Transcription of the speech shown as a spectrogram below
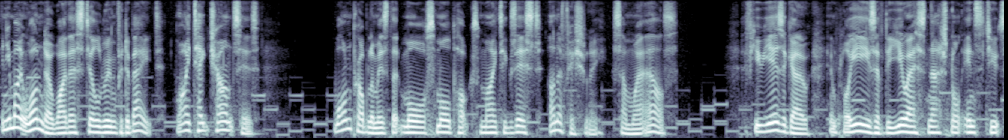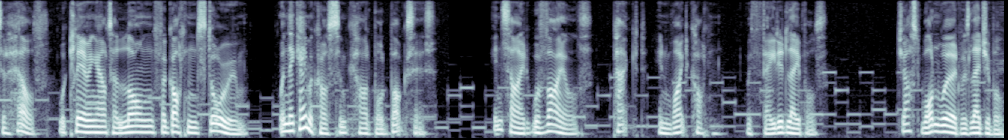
And you might wonder why there's still room for debate. Why take chances? One problem is that more smallpox might exist unofficially somewhere else. A few years ago, employees of the US National Institutes of Health were clearing out a long forgotten storeroom when they came across some cardboard boxes. Inside were vials, packed in white cotton with faded labels. Just one word was legible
